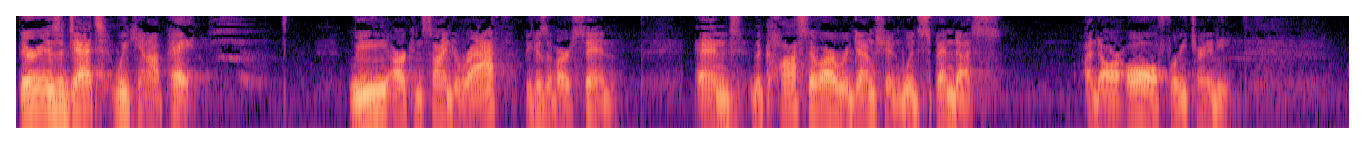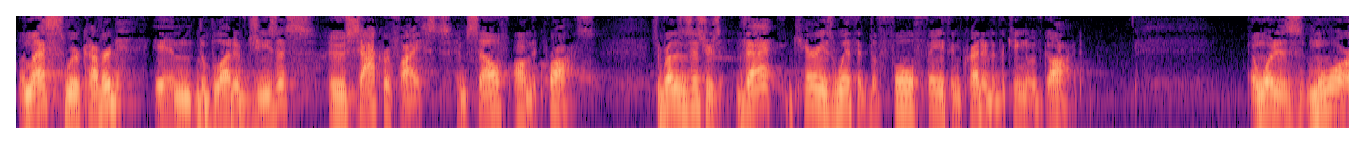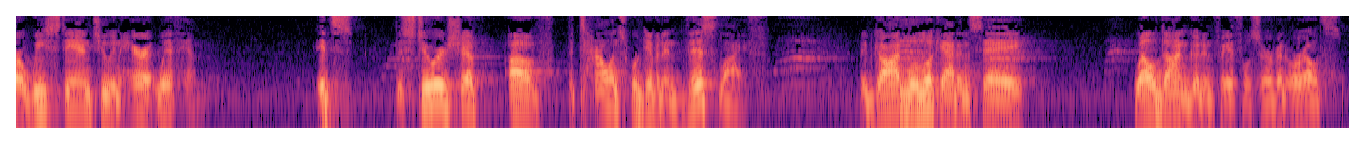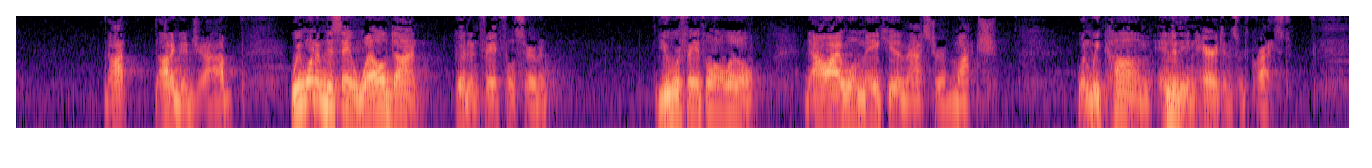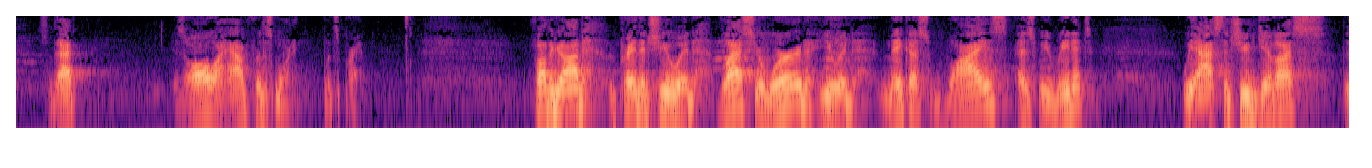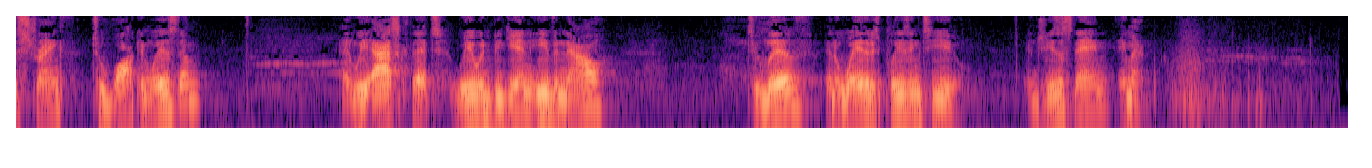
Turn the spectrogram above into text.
There is a debt we cannot pay. We are consigned to wrath because of our sin, and the cost of our redemption would spend us and our all for eternity. Unless we're covered in the blood of Jesus, who sacrificed himself on the cross. So, brothers and sisters, that carries with it the full faith and credit of the kingdom of God. And what is more, we stand to inherit with him. It's the stewardship of the talents we're given in this life that God will look at and say, well done, good and faithful servant, or else not, not a good job. We want him to say, well done, good and faithful servant. You were faithful in a little. Now I will make you the master of much when we come into the inheritance with Christ. So that is all I have for this morning. Let's pray. Father God, we pray that you would bless your word. You would make us wise as we read it. We ask that you'd give us the strength to walk in wisdom. And we ask that we would begin even now to live in a way that is pleasing to you. In Jesus' name, amen.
